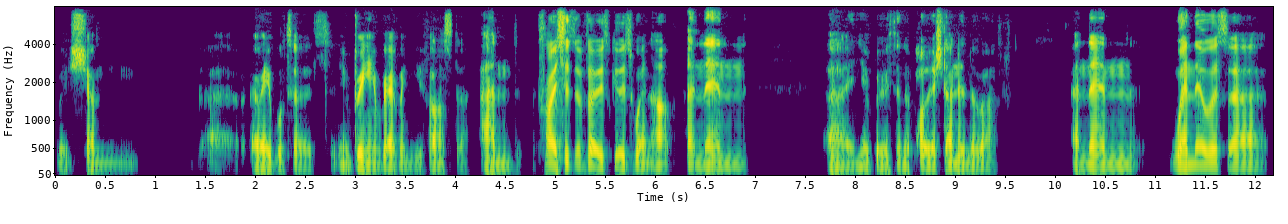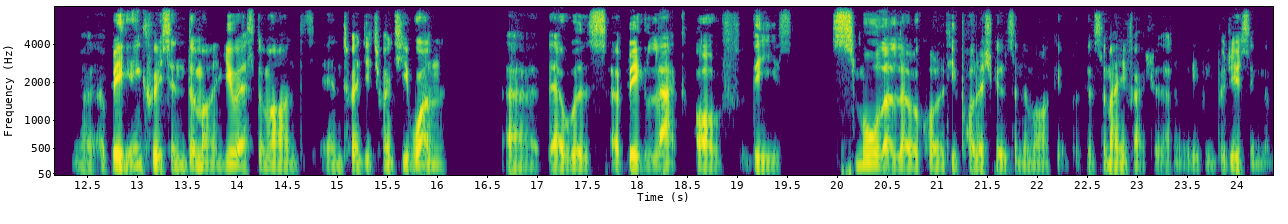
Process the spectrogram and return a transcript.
which um, are able to you know, bring in revenue faster. And prices of those goods went up, and then uh, you know both in the polished and in the rough. And then when there was a a big increase in demand, U.S. demand in 2021, uh, there was a big lack of these smaller, lower quality polished goods in the market because the manufacturers hadn't really been producing them.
